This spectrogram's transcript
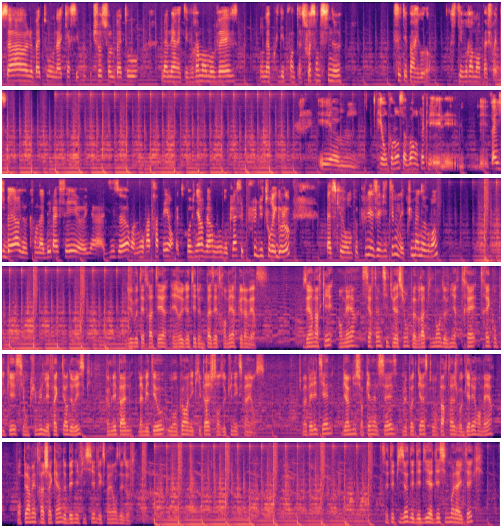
ça. Le bateau, on a cassé beaucoup de choses sur le bateau. La mer était vraiment mauvaise. On a pris des pointes à 66 nœuds. C'était pas rigolo. C'était vraiment pas chouette. Et, euh, on commence à voir en fait les, icebergs qu'on a dépassés euh, il y a 10 heures nous rattraper, en fait, revenir vers nous. Donc là, c'est plus du tout rigolo parce qu'on peut plus les éviter, on n'est plus manœuvrant. Mieux vaut être à terre et regretter de ne pas être en mer que l'inverse. Vous avez remarqué, en mer, certaines situations peuvent rapidement devenir très très compliquées si on cumule les facteurs de risque, comme les pannes, la météo ou encore un équipage sans aucune expérience. Je m'appelle Étienne, bienvenue sur Canal 16, le podcast où on partage vos galères en mer pour permettre à chacun de bénéficier de l'expérience des autres. Cet épisode est dédié à Dessine-moi la high-tech.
